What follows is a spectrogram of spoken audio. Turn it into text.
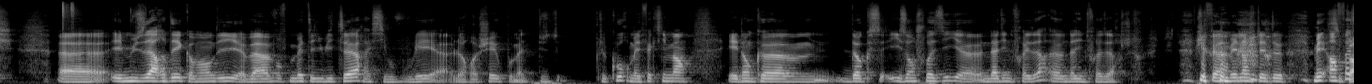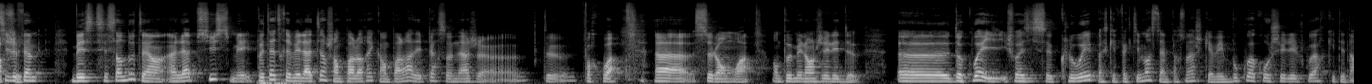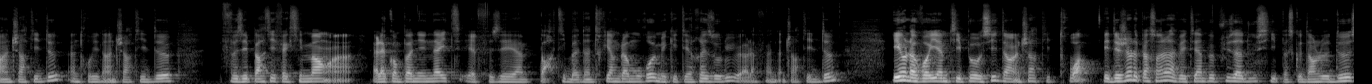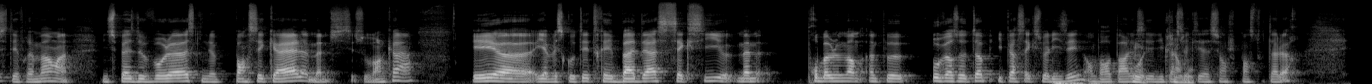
euh, et musardez, comme on dit, eh ben, vous mettez 8 heures, et si vous voulez euh, le rusher, vous pouvez mettre plus, de- plus court, mais effectivement. Et donc, euh, donc ils ont choisi euh, Nadine Fraser, euh, Nadine Fraser, j'ai fait un mélange des deux. Mais en fait, si je fais un, mais c'est sans doute un, un lapsus, mais peut-être révélateur, j'en parlerai quand on parlera des personnages euh, de pourquoi, euh, selon moi. On peut mélanger les deux. Euh, donc ouais, ils choisissent Chloé parce qu'effectivement, c'est un personnage qui avait beaucoup accroché les joueurs qui étaient dans Uncharted 2, introduit dans Uncharted 2, faisait partie effectivement, elle accompagnait Knight et elle faisait partie bah, d'un triangle amoureux mais qui était résolu à la fin d'Uncharted 2. Et on la voyait un petit peu aussi dans Uncharted 3. Et déjà, le personnage avait été un peu plus adouci, parce que dans le 2, c'était vraiment euh, une espèce de voleuse qui ne pensait qu'à elle, même si c'est souvent le cas. hein. Et euh, il y avait ce côté très badass, sexy, euh, même probablement un peu over the top, hyper sexualisé. On va reparler Oui, aussi de l'hypersexualisation, je pense, tout à l'heure.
